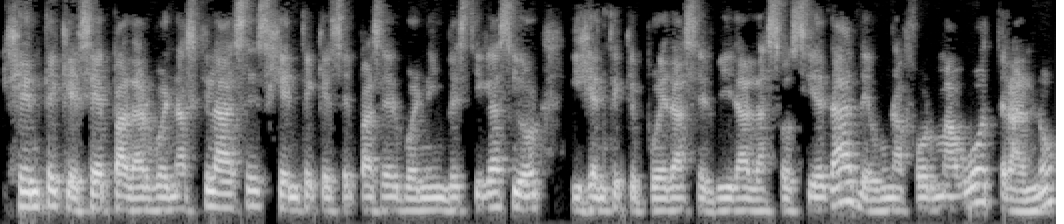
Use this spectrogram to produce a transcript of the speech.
gente que sepa dar buenas clases, gente que sepa hacer buena investigación y gente que pueda servir a la sociedad de una forma u otra, ¿no?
